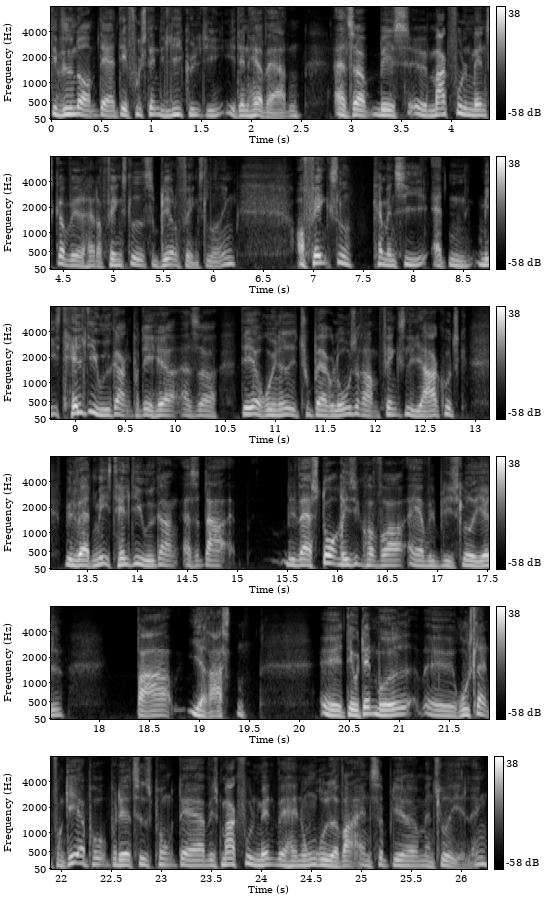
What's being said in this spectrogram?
det vidner om, det er, at det er fuldstændig ligegyldigt i den her verden. Altså, hvis øh, magtfulde mennesker vil have dig fængslet, så bliver du fængslet. Ikke? Og fængsel, kan man sige, er den mest heldige udgang på det her. Altså, det at ryge ned i tuberkuloseram, fængsel i Jakutsk, vil være den mest heldige udgang. Altså, der vil være stor risiko for, at jeg vil blive slået ihjel bare i resten. Øh, det er jo den måde, øh, Rusland fungerer på på det her tidspunkt. Det er, hvis magtfulde mænd vil have nogen rydder vejen, så bliver man slået ihjel. Ikke?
